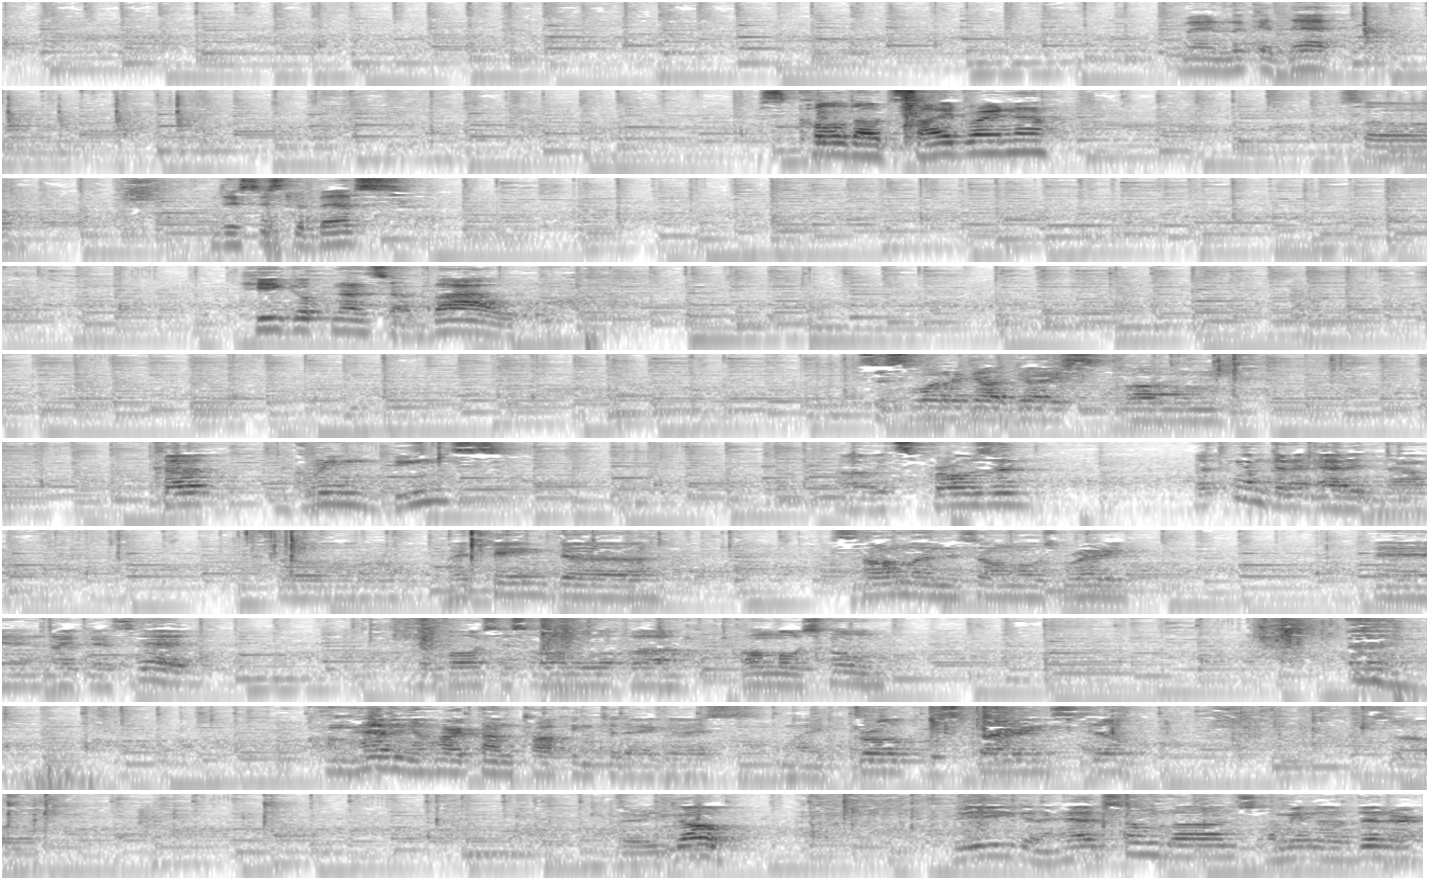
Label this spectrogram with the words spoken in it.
Man, look at that. It's cold outside right now so this is the best. Higop ng sabaw this is what I got guys. Um, cut green beans. Uh, it's frozen. I think I'm gonna add it now think the salmon is almost ready. And like I said, the boss is all, uh, almost home. I'm having a hard time talking today, guys. My throat is hurting still. So, there you go. We're gonna have some lunch, I mean uh, dinner.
